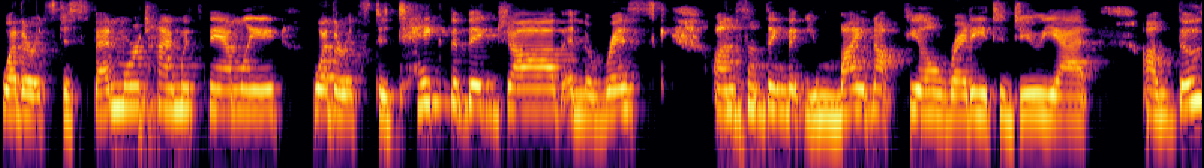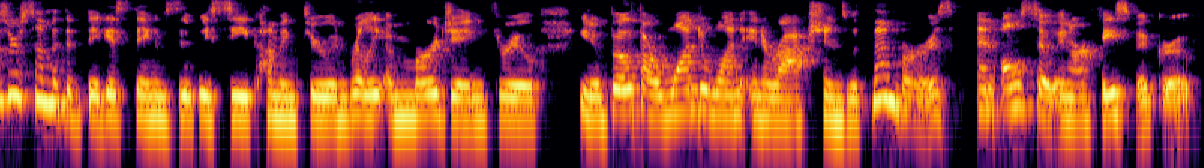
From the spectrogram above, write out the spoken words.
whether it's to spend more time with family, whether it's to take the big job and the risk on something that you might not feel ready to do yet. Um, those are some of the biggest things that we see coming through and really emerging through, you know, both our one-to-one interactions with members and also in our Facebook group.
